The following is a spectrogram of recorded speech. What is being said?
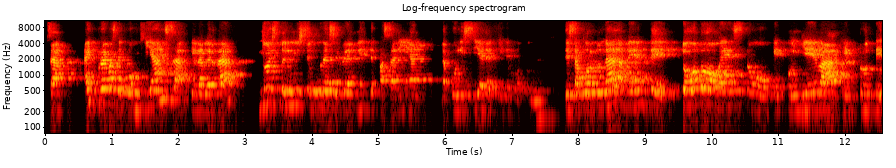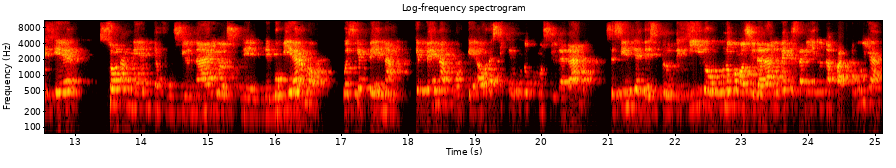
O sea, hay pruebas de confianza que la verdad no estoy muy segura si realmente pasarían la policía de aquí de Motul. Desafortunadamente, todo esto que conlleva el proteger solamente a funcionarios de, de, gobierno, pues qué pena, qué pena, porque ahora sí que uno como ciudadano se siente desprotegido, uno como ciudadano ve que está viendo una patrulla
